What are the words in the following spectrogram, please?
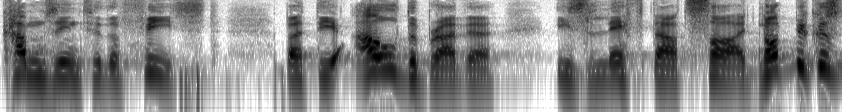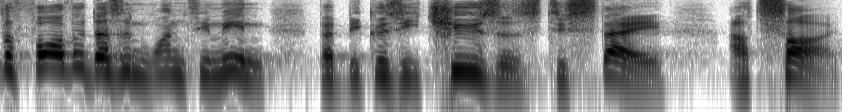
comes into the feast, but the older brother is left outside. Not because the father doesn't want him in, but because he chooses to stay outside.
